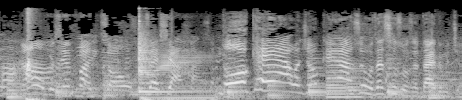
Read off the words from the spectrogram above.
然后我们先泛舟，我们再下海。都 OK 啊，完全 OK 啊，所以我在厕所才待那么久。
